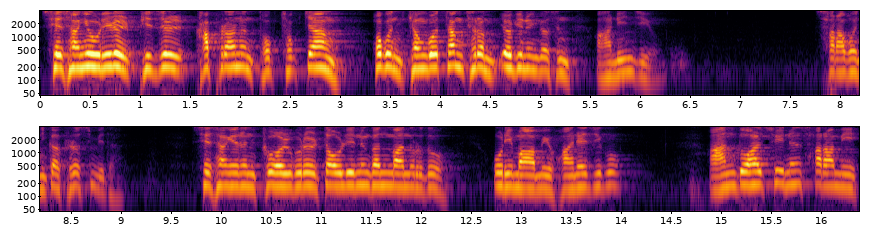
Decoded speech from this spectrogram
세상이 우리를 빚을 갚으라는 독촉장 혹은 경고장처럼 여기는 것은 아닌지요. 살아보니까 그렇습니다. 세상에는 그 얼굴을 떠올리는 것만으로도 우리 마음이 환해지고 안도할 수 있는 사람이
